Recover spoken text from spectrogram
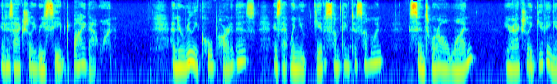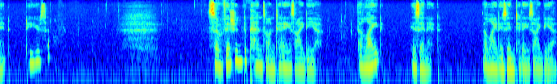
it is actually received by that one. And the really cool part of this is that when you give something to someone, since we're all one, you're actually giving it to yourself. So, vision depends on today's idea. The light is in it. The light is in today's idea.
